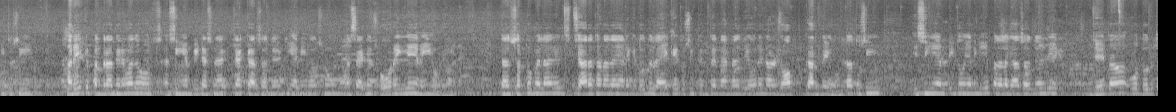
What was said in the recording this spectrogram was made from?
ਕਿ ਤੁਸੀਂ ਹਰੇਕ 15 ਦਿਨ ਬਾਅਦ ਉਹ ਸੀਐਮਟੀ ਟੈਸਟ ਨਾਲ ਚੈੱਕ ਕਰ ਸਕਦੇ ਹੋ ਕਿ ਐਨੀਮਲਸ ਨੂੰ ਮਸਟੈਟਿਸ ਹੋ ਰਹੀ ਹੈ ਜਾਂ ਨਹੀਂ ਹੋ ਰਹੀ ਤਾਂ ਸਭ ਤੋਂ ਪਹਿਲਾਂ ਇਹ ਚਾਰ ਥਣਾ ਦਾ ਯਾਨੀ ਕਿ ਦੁੱਧ ਲੈ ਕੇ ਤੁਸੀਂ 3-3 ml ਜੇ ਉਹਦੇ ਨਾਲ ਡ੍ਰੌਪ ਕਰਦੇ ਹੋ। ਤਾਂ ਤੁਸੀਂ ਸੀਐਮਟੀ ਤੋਂ ਯਾਨੀ ਕਿ ਇਹ ਪਤਾ ਲਗਾ ਸਕਦੇ ਹੋ ਕਿ ਜੇ ਤਾਂ ਉਹ ਦੁੱਧ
